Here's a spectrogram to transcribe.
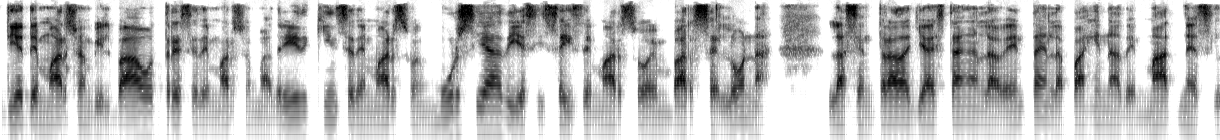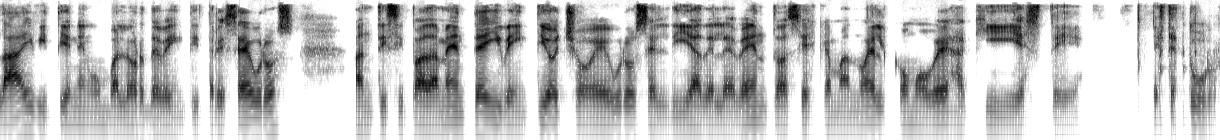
10 de marzo en Bilbao, 13 de marzo en Madrid, 15 de marzo en Murcia, 16 de marzo en Barcelona. Las entradas ya están en la venta en la página de Madness Live y tienen un valor de 23 euros anticipadamente y 28 euros el día del evento. Así es que Manuel, ¿cómo ves aquí este, este tour?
